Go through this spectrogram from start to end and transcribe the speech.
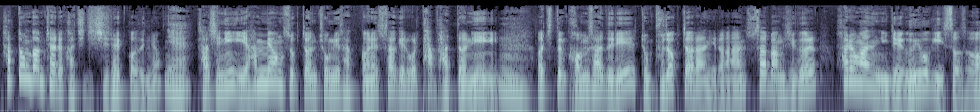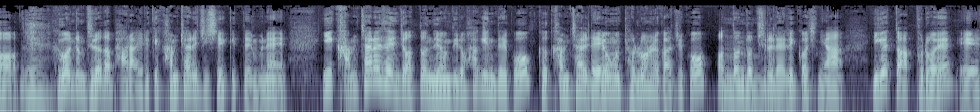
합동 감찰을 같이 지시를 했거든요. 예. 자신이 이 한명숙 전 총리 사건의 수사 기록을 다 봤더니 음. 어쨌든 검 검사들이 좀 부적절한 이러한 수사 방식을 활용하는 이제 의혹이 있어서 예. 그건 좀 들여다 봐라 이렇게 감찰을 지시했기 때문에 이 감찰에서 이제 어떤 내용들이 확인되고 그 감찰 내용을 결론을 가지고 어떤 음. 조치를 내릴 것이냐 이게 또 앞으로의 예,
